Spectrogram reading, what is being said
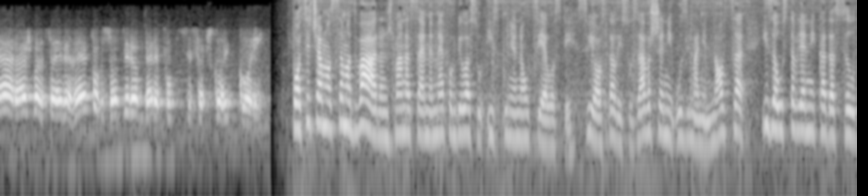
na aranžman sa MMF-om s obzirom da Republike Srpskoj gori. Podsjećamo, samo dva aranžmana sa MMF-om bila su ispunjena u cijelosti. Svi ostali su završeni uzimanjem novca i zaustavljeni kada su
